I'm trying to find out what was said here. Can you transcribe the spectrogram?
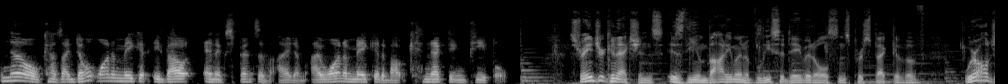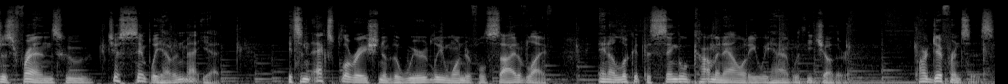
no, because I don't want to make it about an expensive item. I want to make it about connecting people. Stranger Connections is the embodiment of Lisa David Olson's perspective of we're all just friends who just simply haven't met yet. It's an exploration of the weirdly wonderful side of life and a look at the single commonality we have with each other our differences.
